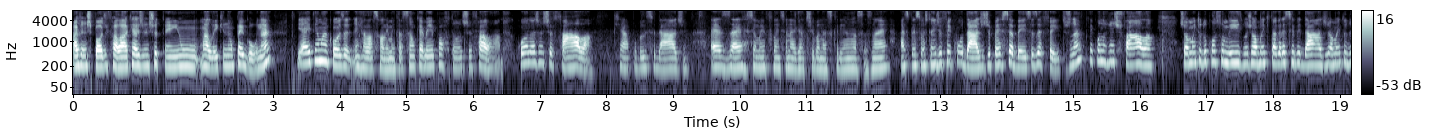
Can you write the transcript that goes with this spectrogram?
a gente pode falar que a gente tem um, uma lei que não pegou, né? E aí tem uma coisa em relação à alimentação que é bem importante de falar. Quando a gente fala que a publicidade exerce uma influência negativa nas crianças, né? As pessoas têm dificuldade de perceber esses efeitos, né? Porque quando a gente fala de aumento do consumismo, de aumento da agressividade, de aumento do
